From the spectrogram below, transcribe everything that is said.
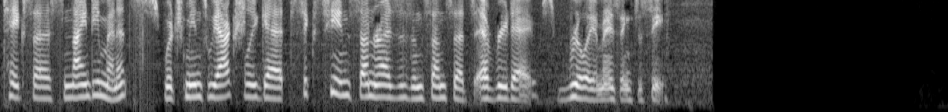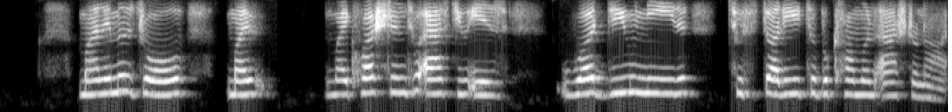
takes us 90 minutes, which means we actually get 16 sunrises and sunsets every day. It's really amazing to see. My name is Joel. My my question to ask you is what do you need to study to become an astronaut?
